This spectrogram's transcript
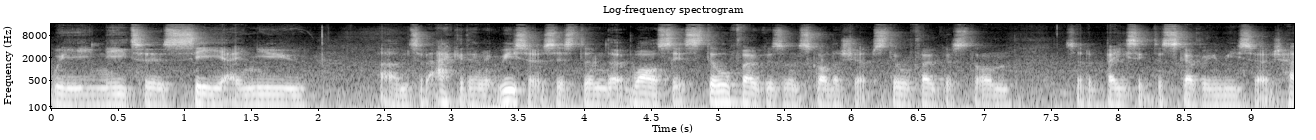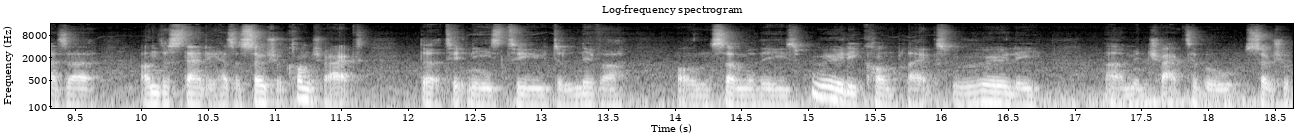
we need to see a new um, sort of academic research system that, whilst it's still focused on scholarship, still focused on sort of basic discovery research, has a understanding, has a social contract that it needs to deliver on some of these really complex, really um, intractable social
